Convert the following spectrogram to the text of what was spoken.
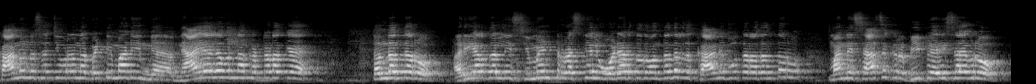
ಕಾನೂನು ಸಚಿವರನ್ನ ಭೇಟಿ ಮಾಡಿ ನ್ಯಾ- ನ್ಯಾಯಾಲಯವನ್ನ ಕಟ್ಟಡಕ್ಕೆ ತಂದಂತರು. ಹರಿಹರದಲ್ಲಿ ಸಿಮೆಂಟ್ ರಸ್ತೆಯಲ್ಲಿ ಓಡಾಡ್ತದ ಅಂತಂದ್ರೆ ಅದು ಕಾರಣೀಭೂತರಾದಂತರು. ಮೊನ್ನೆ ಶಾಸಕರು ಬಿ ಪಿ ಹರಿ ಸಾಹೇಬರು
